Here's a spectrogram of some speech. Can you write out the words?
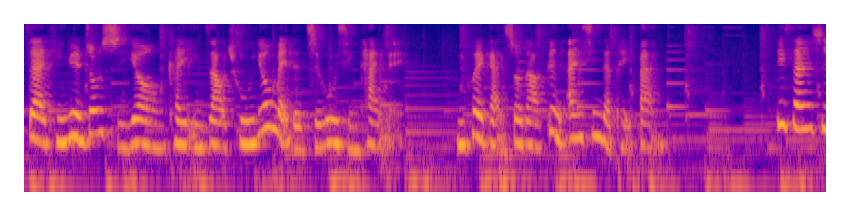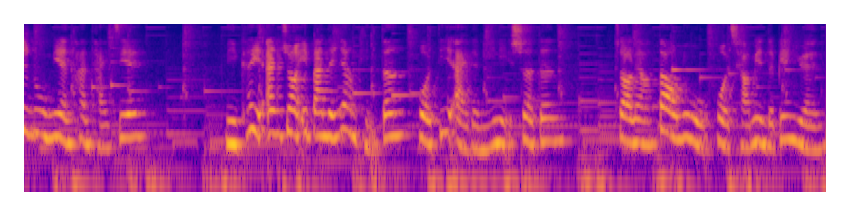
在庭院中使用，可以营造出优美的植物形态美，你会感受到更安心的陪伴。第三是路面和台阶，你可以安装一般的样品灯或低矮的迷你射灯，照亮道路或桥面的边缘，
